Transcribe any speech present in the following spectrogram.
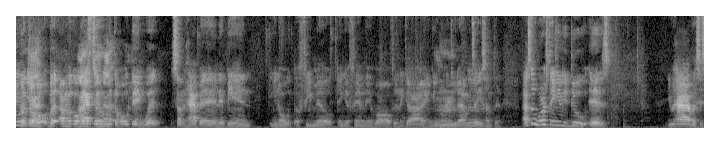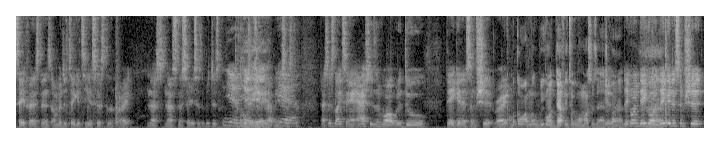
mean, But the whole, but I'm gonna go back to that. with the whole thing with something happening and it being, you know, a female in your family involved and a guy and you want to do mm-hmm. that. I'm gonna tell you mm. something. That's the worst thing you could do is you have, let's just say, for instance, I'm gonna just take it to your sister, right? Not not necessarily your sister, but just Yeah, the yeah, closest yeah, you have in your yeah. sister. That's just like saying Ashley's involved with a dude. They get in some shit, right? I'm gonna go. I'm gonna, we gonna definitely talk about my sister's ass. Go Yeah, ahead. they going they Go going ahead. they get in some shit,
